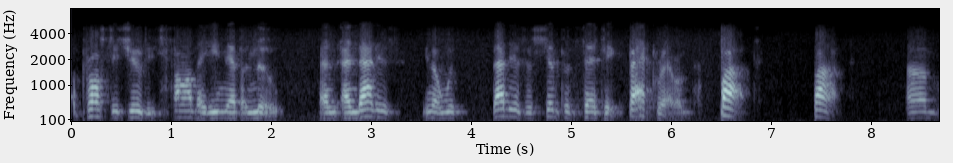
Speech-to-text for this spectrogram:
a prostitute. His father he never knew, and and that is you know with that is a sympathetic background. But but um,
